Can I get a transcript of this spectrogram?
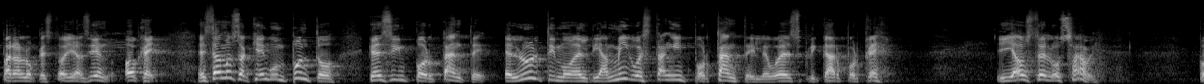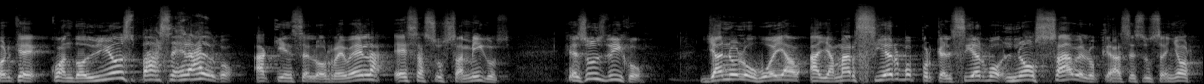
para lo que estoy haciendo. Ok, estamos aquí en un punto que es importante. El último, el de amigo, es tan importante y le voy a explicar por qué. Y ya usted lo sabe. Porque cuando Dios va a hacer algo, a quien se lo revela es a sus amigos. Jesús dijo, ya no lo voy a, a llamar siervo porque el siervo no sabe lo que hace su Señor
